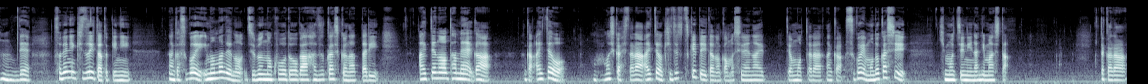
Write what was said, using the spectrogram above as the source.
うん、で、それに気づいた時に、なんかすごい今までの自分の行動が恥ずかしくなったり、相手のためが、なんか相手を、もしかしたら相手を傷つけていたのかもしれないって思ったら、なんかすごいもどかしい気持ちになりました。だから、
